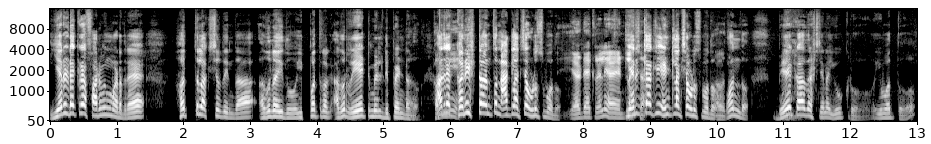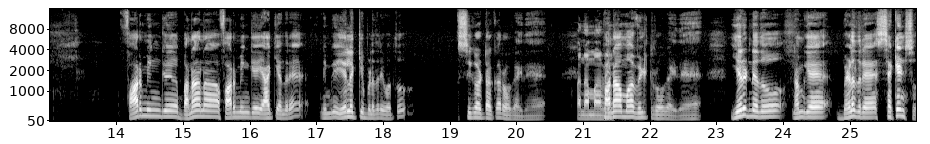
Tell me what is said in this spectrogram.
ಎರಡು ಎಕರೆ ಫಾರ್ಮಿಂಗ್ ಮಾಡಿದ್ರೆ ಹತ್ತು ಲಕ್ಷದಿಂದ ಹದಿನೈದು ಇಪ್ಪತ್ತು ಲಕ್ಷ ಅದು ರೇಟ್ ಮೇಲೆ ಡಿಪೆಂಡ್ ಅದು. ಆದ್ರೆ ಕನಿಷ್ಠ ಅಂತೂ ನಾಲ್ಕು ಲಕ್ಷ ಉಳಿಸ್ಬೋದು. ಎರಡು ಎಕರೆಲಿ ಎಂಟು ಲಕ್ಷ. ಎಂಟು ಲಕ್ಷ ಉಳಿಸ್ಬೋದು. ಒಂದು ಬೇಕಾದಷ್ಟು ಜನ ಯುವಕರು ಇವತ್ತು ಫಾರ್ಮಿಂಗ್ ಬನಾನಾ ಫಾರ್ಮಿಂಗ್ಗೆ ಯಾಕೆ ಅಂದರೆ ನಿಮಗೆ ಏಲಕ್ಕಿ ಬೆಳೆದ್ರೆ ಇವತ್ತು ಸಿಗೋಟಕ ರೋಗ ಇದೆ. ಬನಾಮ ಪನಾಮ ವಿಲ್ಟ್ ರೋಗ ಇದೆ. ಎರಡನೇದು ನಮಗೆ ಬೆಳೆದ್ರೆ ಸೆಕೆಂಡ್ಸು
